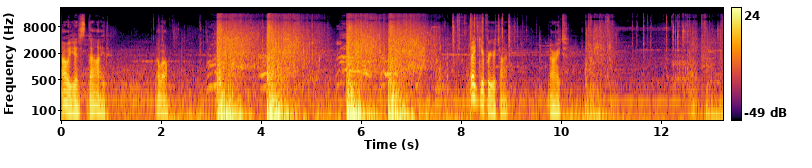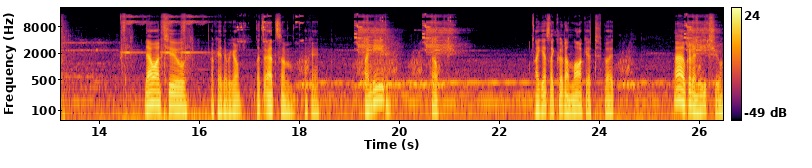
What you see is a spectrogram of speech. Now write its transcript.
Oh, he just died. Oh well. Thank you for your time. Alright. Now on to... Okay, there we go. Let's add some... Okay. I need... Oh. I guess I could unlock it, but... Ah, I'm gonna need to.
